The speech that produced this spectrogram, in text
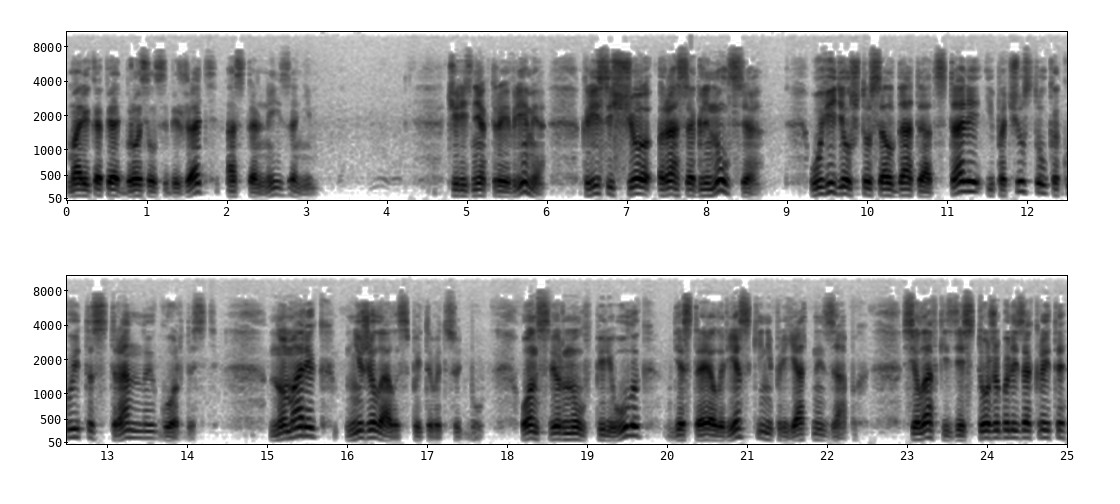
Марик опять бросился бежать, остальные за ним. Через некоторое время Крис еще раз оглянулся, увидел, что солдаты отстали и почувствовал какую-то странную гордость. Но Марик не желал испытывать судьбу. Он свернул в переулок, где стоял резкий неприятный запах. Все лавки здесь тоже были закрыты,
